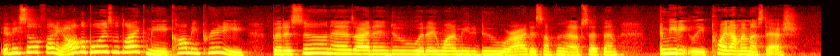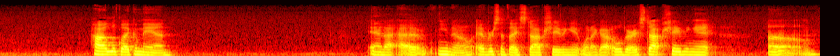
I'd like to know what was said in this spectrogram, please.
It'd be so funny. All the boys would like me, call me pretty. But as soon as I didn't do what they wanted me to do or I did something that upset them, immediately point out my mustache. How I look like a man. And I, I, you know, ever since I stopped shaving it when I got older, I stopped shaving it um,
